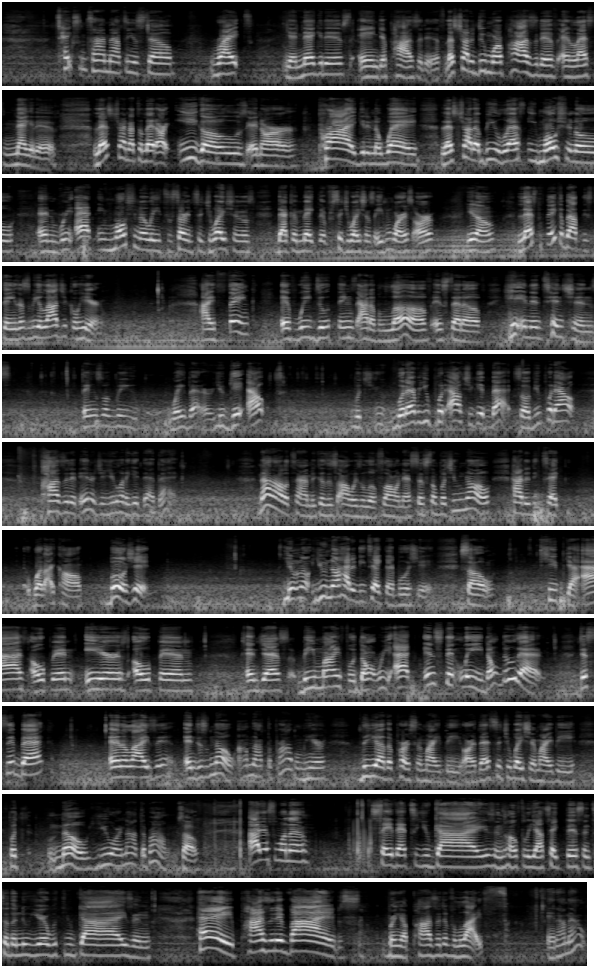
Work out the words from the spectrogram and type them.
take some time out to yourself, write your negatives and your positive. Let's try to do more positive and less negative. Let's try not to let our egos and our pride get in the way. Let's try to be less emotional and react emotionally to certain situations that could make the situations even worse or, you know, let's think about these things. Let's be logical here. I think if we do things out of love instead of hidden intentions, things will be way better. You get out, which you whatever you put out, you get back. So if you put out positive energy, you're gonna get that back. Not all the time because there's always a little flaw in that system, but you know how to detect what I call bullshit. You know you know how to detect that bullshit. So keep your eyes open, ears open, and just be mindful. Don't react instantly. Don't do that. Just sit back, analyze it, and just know I'm not the problem here. The other person might be, or that situation might be, but no, you are not the problem. So I just want to say that to you guys, and hopefully, y'all take this into the new year with you guys. And hey, positive vibes bring a positive life. And I'm out.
